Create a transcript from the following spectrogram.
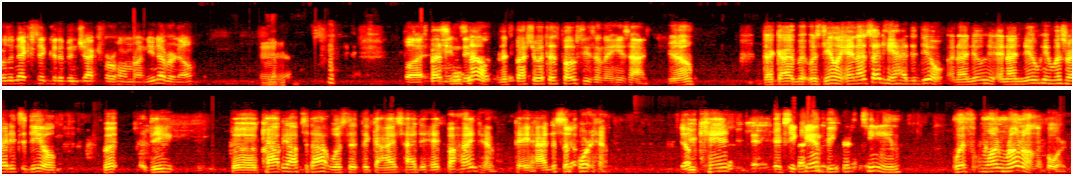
or the next hit could have been jacked for a home run. You never know. Mm-hmm. but especially I mean, now, especially with his postseason that he's had, you know, that guy was dealing, and I said he had to deal, and I knew, and I knew he was ready to deal, but the The caveat to that was that the guys had to hit behind him. They had to support him. Yep. You can't expect can't- to beat this team with one run on the board.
